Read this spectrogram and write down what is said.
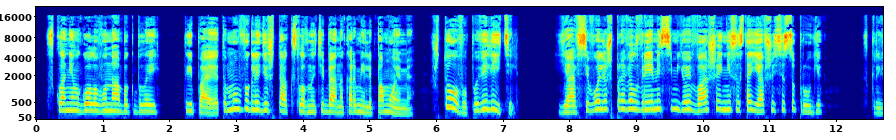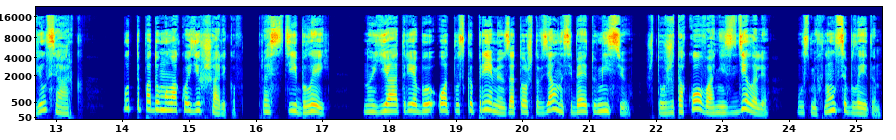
— склонил голову на бок Блей. Ты поэтому выглядишь так, словно тебя накормили помоями. Что вы, повелитель? Я всего лишь провел время с семьей вашей несостоявшейся супруги. Скривился Арк, будто подумал о козьих шариков. Прости, Блей, но я требую отпуска премию за то, что взял на себя эту миссию. Что же такого они сделали? Усмехнулся Блейден.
